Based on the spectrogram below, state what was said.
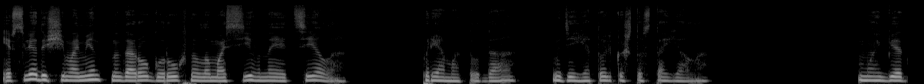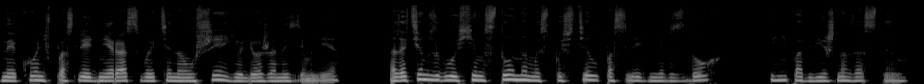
и в следующий момент на дорогу рухнуло массивное тело. Прямо туда, где я только что стояла. Мой бедный конь в последний раз вытянул шею, лежа на земле, а затем с глухим стоном испустил последний вздох и неподвижно застыл.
